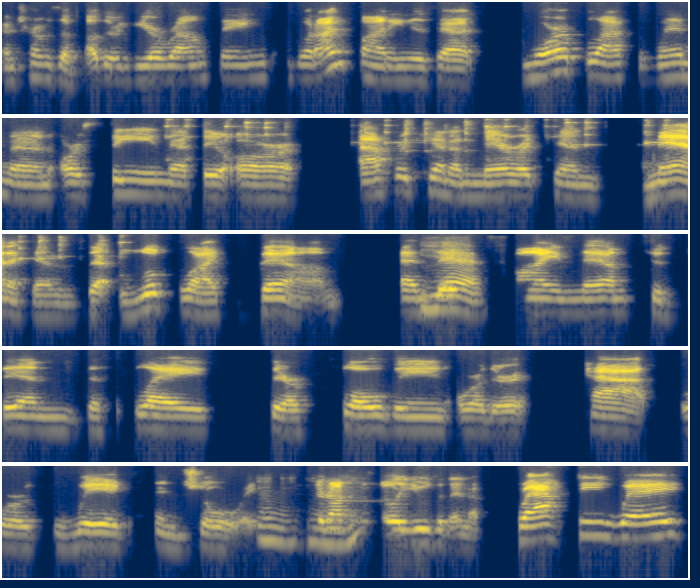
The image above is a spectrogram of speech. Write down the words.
in terms of other year-round things, what I'm finding is that more Black women are seeing that there are African American mannequins that look like them and yes. they find them to then display their clothing or their hat or wig and jewelry. Mm-hmm. They're not mm-hmm. necessarily using it in a crafty way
